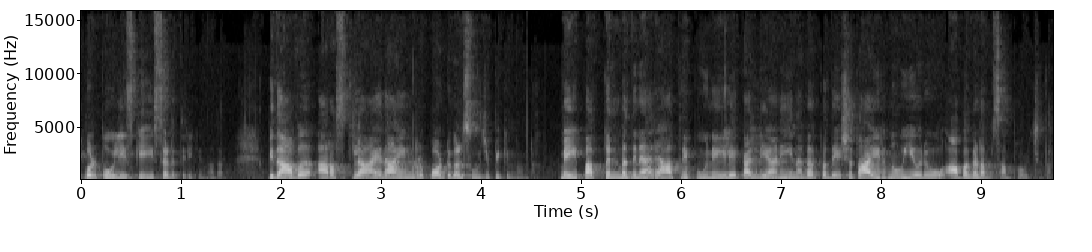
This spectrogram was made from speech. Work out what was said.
ഇപ്പോൾ പോലീസ് കേസെടുത്തിരിക്കുന്നത്. പിതാവ് അറസ്റ്റിലായതായും റിപ്പോർട്ടുകൾ സൂചിപ്പിക്കുന്നുണ്ട്. മെയ് പത്തൊൻപതിന് രാത്രി പൂനെയിലെ കല്യാണി നഗർ പ്രദേശത്തായിരുന്നു ഈ ഒരു അപകടം സംഭവിച്ചത്.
